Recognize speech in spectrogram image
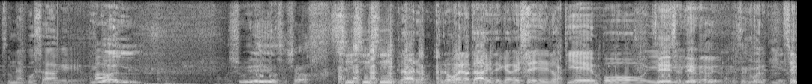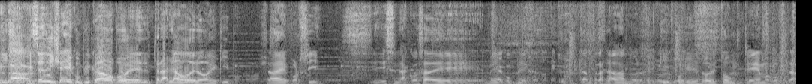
Fue una cosa que. Igual, yo hubiera ido allá. Sí, sí, sí, claro. Pero bueno, está, viste que a veces los tiempos y. Sí, se entiende, obvio. Eso es que bueno. Y ese Pero DJ, DJ es complicado por el traslado de los equipos, ya de por sí. Es una cosa de media compleja. Estar trasladando los equipos y eso es todo un tema porque está.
